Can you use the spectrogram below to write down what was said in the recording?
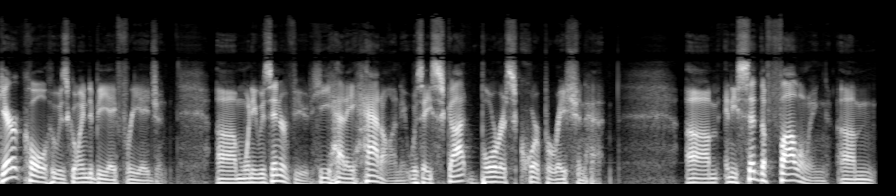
Gerrit Cole, who is going to be a free agent. Um, when he was interviewed, he had a hat on. It was a Scott Boras Corporation hat. Um, and he said the following um,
